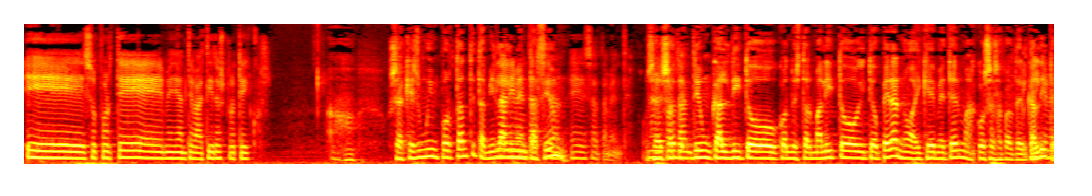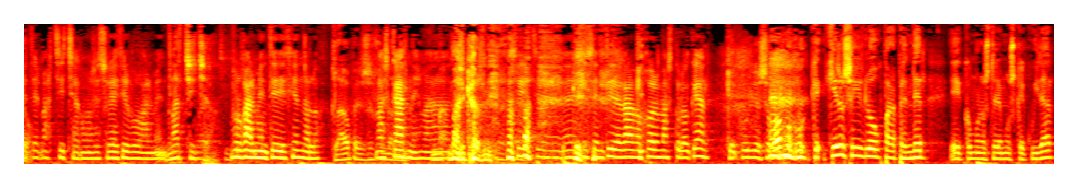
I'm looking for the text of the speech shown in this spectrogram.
eh, soporte mediante batidos proteicos. Ajá. O sea, que es muy importante también la, alimentación. Exactamente. O sea, Muy eso de, de un caldito cuando estás malito y te operan, no, hay que meter más cosas aparte del Hay que caldito. meter más chicha, como se suele decir vulgarmente. Más chicha. Vulgarmente diciéndolo. Claro, pero eso es Más carne, más- más carne. Sí, sí, en ese sentido, que a lo mejor más coloquial. Qué curioso. Vamos, que- quiero seguir luego para aprender eh, cómo nos tenemos que cuidar,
